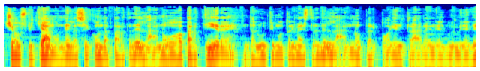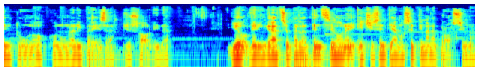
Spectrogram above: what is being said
ci auspichiamo nella seconda parte dell'anno o a partire dall'ultimo trimestre dell'anno per poi entrare nel 2021 con una ripresa più solida. Io vi ringrazio per l'attenzione e ci sentiamo settimana prossima.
